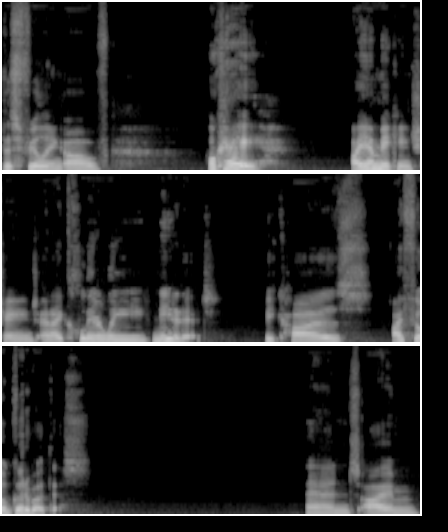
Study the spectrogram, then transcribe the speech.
this feeling of, okay, I am making change, and I clearly needed it because I feel good about this. And I'm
